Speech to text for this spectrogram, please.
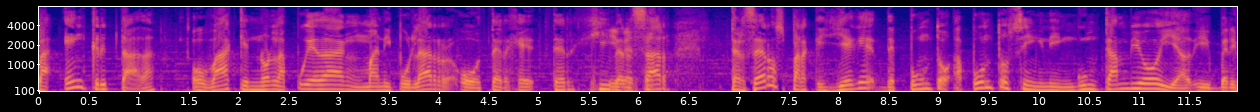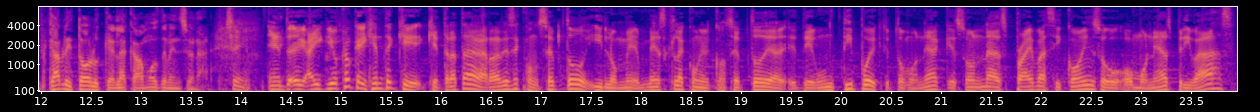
va encriptada o va que no la puedan manipular o tergiversar terceros para que llegue de punto a punto sin ningún cambio y, verificable y todo lo que le acabamos de mencionar. Sí, yo creo que hay gente que, trata de agarrar ese concepto y lo mezcla con el concepto de, un tipo de criptomoneda que son las privacy coins o, o monedas privadas,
